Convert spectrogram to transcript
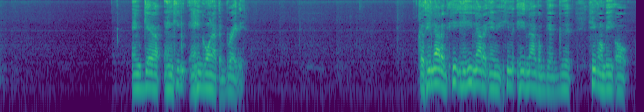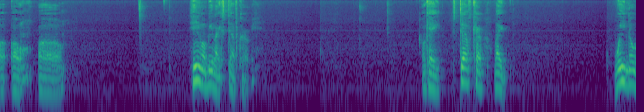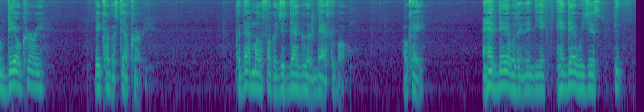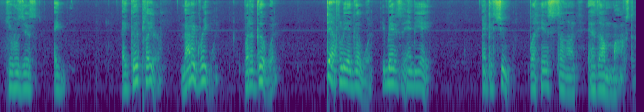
and get up, and he and he going after Brady. Cause he not a he he not a he he's not gonna be a good he gonna be oh oh oh uh, he gonna be like Steph Curry. Okay, Steph Curry like we know Dell Curry because of Steph Curry. Cause that motherfucker just that good at basketball. Okay. And his dad was in the NBA and his dad was just he he was just a a good player. Not a great one, but a good one. Definitely a good one. He made it to the NBA and could shoot. But his son is a monster.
